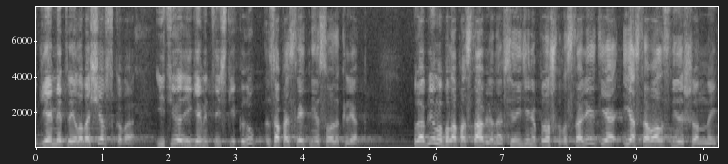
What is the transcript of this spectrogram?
в геометрии Лобачевского и теории геометрических групп за последние 40 лет. Проблема была поставлена в середине прошлого столетия и оставалась нерешенной.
